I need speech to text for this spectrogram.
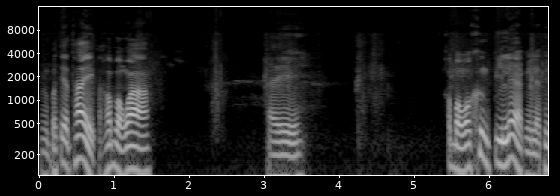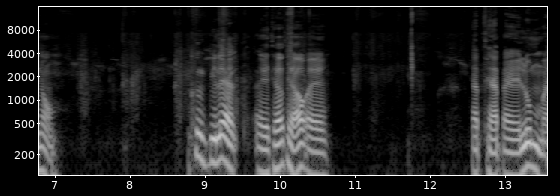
เออประเทศไทยเขาบอกว่า ไอเขาบอกว่าครึ่งปีแรกนี่แหละพี่น้อง ครึ่งปีแรกไอแถวแถวไอแถบแถบไอลุ่มไอ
